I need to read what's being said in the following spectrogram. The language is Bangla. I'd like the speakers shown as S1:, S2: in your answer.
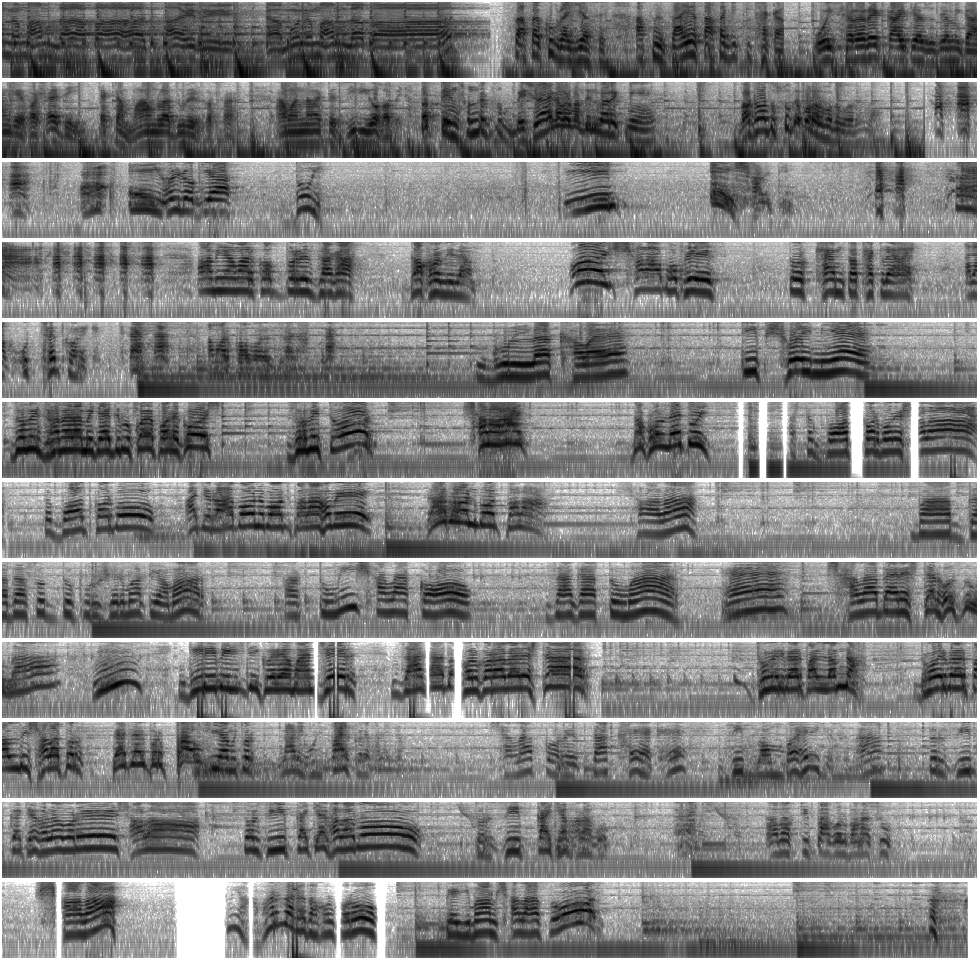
S1: এমন মামলাবাজ হায় রে এমন মামলাবাজ।
S2: চাচা খুব রাগি আছে। আপনি যাইয়ে চাচাকে একটু ঠেকান।
S3: ওই স্যারারে কাইটা যদি আমি গাঙ্গে ভাসায় দিই একটা মামলা দূরের কথা। আমার নাম একটা জিরিও হবে না।
S4: তোর টেনশনটা একটু বেশি হয়ে গেল না দিল বারেক নিয়ে। ঘটনা তো চোখে পড়ার মতো ঘটনা।
S5: এই হইল গিয়া দুই। তিন। এই সাড়ে তিন। আমি আমার কব্বরের জায়গা দখল নিলাম। ওই সারা মফিস তোর ক্ষমতা থাকলে আয়, আমাকে উচ্ছেদ করে। আমার কবরের জায়গা। গুল্লা খাওয়ায়, টিপ সই নিয়ে জমির ঝামেলা মিটাই দিব। কয়ে পরে কোষ, জমি তোর? শালায় দখল নে তুই। আজ তো বধ করব রে শালা তো বধ করব। আজ রাবণ বধ পালা হবে। রাবণ বধ পালা। শালা, বাপ দাদা চোদ্দ পুরুষের মাটি আমার, আর তুমি শালা কও, জাগা তোমার হ্যাঁ? শালা ব্যারিস্টার হসু না? হুম? গিরিবিলটি করে মানুষের জাগা দখল করা ব্যারেস্টার। ধরবার পারলাম না। ধরবার পারলি শালা তোর পেটের উপর পাও দিয়ে আমি তোর নাড়ি হুড়ি পায় করে ফেলাইতাম। শালা পরের দাগ খেয়ে খেয়ে জিভ লম্বা হয়ে গেছে না তোর জিভ কাটে ফেলাবো রে শালা তোর জিভ কাটে ফেলাবো তোর জিভ কাটে ফেলাবো। হ্যাঁ, আমাকে তুই পাগল বানাসু। শালা তুমি আমার জায়গা দখল করো বেঈমান শালা চোর।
